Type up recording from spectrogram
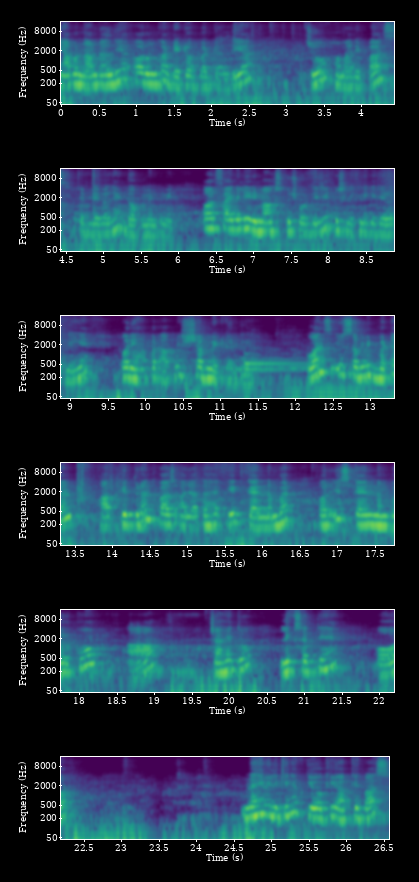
यहाँ पर नाम डाल दिया और उनका डेट ऑफ़ बर्थ डाल दिया, जो हमारे पास अवेलेबल है डॉक्यूमेंट में। और फाइनली रिमार्क्स को छोड़ दीजिए, कुछ लिखने की ज़रूरत नहीं है और यहाँ पर आपने सबमिट कर दिया। वंस यू सबमिट बटन आपके तुरंत पास आ जाता है एक कैन नंबर और इस कैन नंबर को आप चाहें तो लिख सकते हैं और नहीं भी लिखेंगे क्योंकि आपके पास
